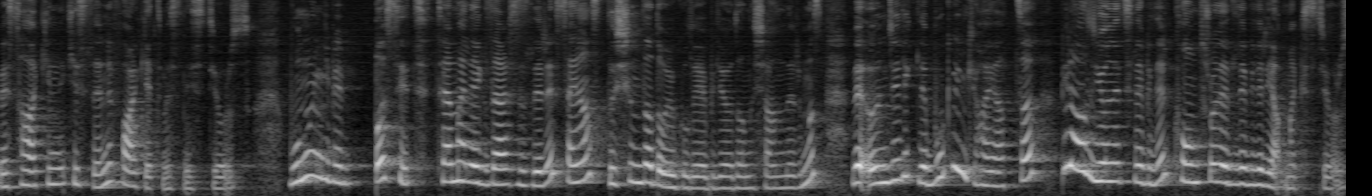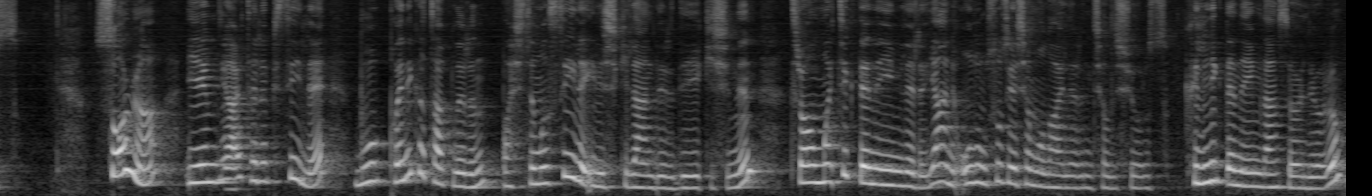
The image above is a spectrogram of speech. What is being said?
ve sakinlik hislerini fark etmesini istiyoruz. Bunun gibi basit temel egzersizleri seans dışında da uygulayabiliyor danışanlarımız ve öncelikle bugünkü hayatta biraz yönetilebilir, kontrol edilebilir yapmak istiyoruz. Sonra EMDR terapisiyle bu panik atakların başlamasıyla ilişkilendirdiği kişinin travmatik deneyimleri yani olumsuz yaşam olaylarını çalışıyoruz. Klinik deneyimden söylüyorum.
